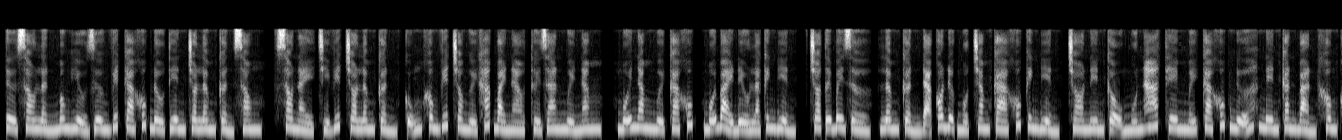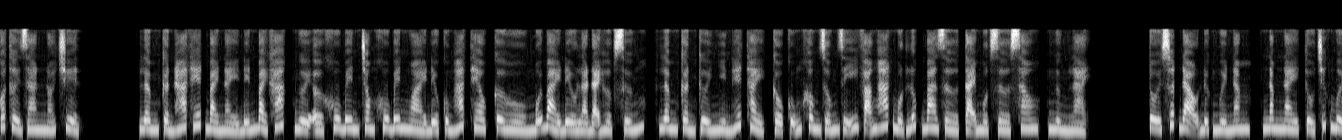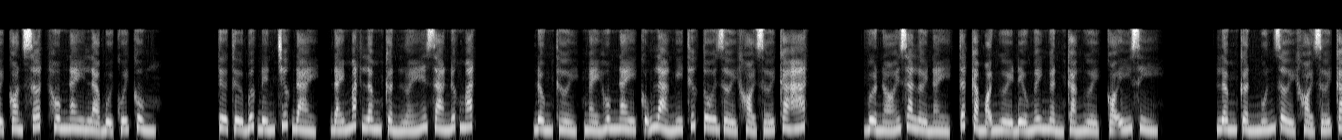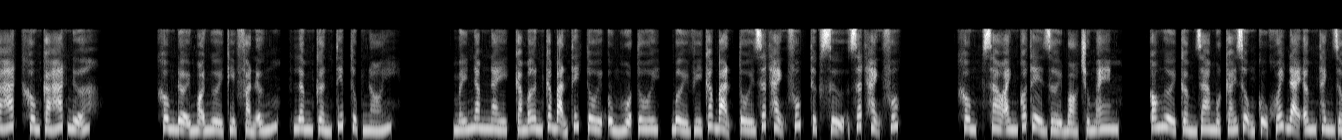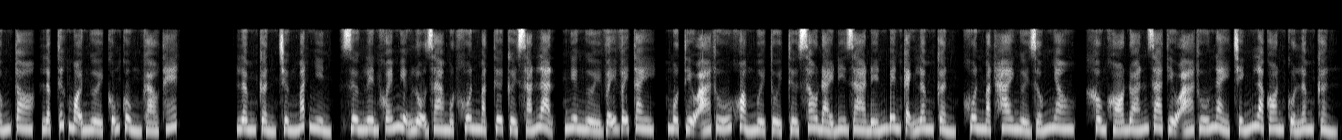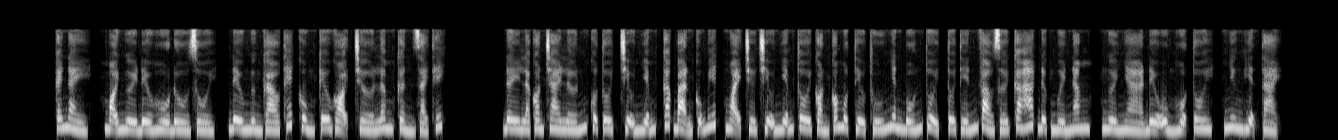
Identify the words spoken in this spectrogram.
Từ sau lần mông hiểu dương viết ca khúc đầu tiên cho Lâm cần xong, sau này chỉ viết cho Lâm cần cũng không viết cho người khác bài nào thời gian 10 năm, mỗi năm 10 ca khúc, mỗi bài đều là kinh điển, cho tới bây giờ, Lâm cần đã có được 100 ca khúc kinh điển, cho nên cậu muốn hát thêm mấy ca khúc nữa nên căn bản không có thời gian nói chuyện. Lâm cần hát hết bài này đến bài khác, người ở khu bên trong khu bên ngoài đều cùng hát theo, cơ hồ mỗi bài đều là đại hợp sướng, Lâm cần cười nhìn hết thảy, cậu cũng không giống dĩ vãng hát một lúc 3 giờ tại 1 giờ sau, ngừng lại. Tôi xuất đạo được 10 năm, năm nay tổ chức 10 concert, hôm nay là buổi cuối cùng. Từ từ bước đến trước đài, đáy mắt Lâm cần lóe ra nước mắt. Đồng thời, ngày hôm nay cũng là nghi thức tôi rời khỏi giới ca hát. Vừa nói ra lời này, tất cả mọi người đều ngây ngần cả người, có ý gì? Lâm Cần muốn rời khỏi giới ca hát không ca hát nữa. Không đợi mọi người kịp phản ứng, Lâm Cần tiếp tục nói. Mấy năm nay cảm ơn các bạn thích tôi, ủng hộ tôi, bởi vì các bạn tôi rất hạnh phúc, thực sự rất hạnh phúc. Không, sao anh có thể rời bỏ chúng em. Có người cầm ra một cái dụng cụ khuếch đại âm thanh giống to, lập tức mọi người cũng cùng gào thét. Lâm Cẩn chừng mắt nhìn, dương lên khóe miệng lộ ra một khuôn mặt tươi cười sán lạn, nghiêng người vẫy vẫy tay, một tiểu á thú khoảng 10 tuổi từ sau đài đi ra đến bên cạnh Lâm Cẩn, khuôn mặt hai người giống nhau, không khó đoán ra tiểu á thú này chính là con của Lâm Cẩn. Cái này, mọi người đều hồ đồ rồi, đều ngừng gào thét cùng kêu gọi chờ Lâm Cẩn giải thích. Đây là con trai lớn của tôi, Triệu Nhiễm, các bạn cũng biết, ngoại trừ Triệu Nhiễm tôi còn có một tiểu thú nhân 4 tuổi, tôi tiến vào giới ca hát được 10 năm, người nhà đều ủng hộ tôi, nhưng hiện tại.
